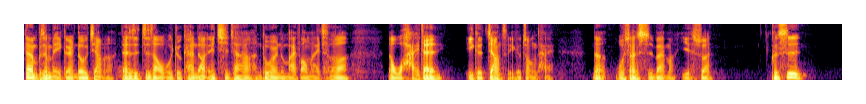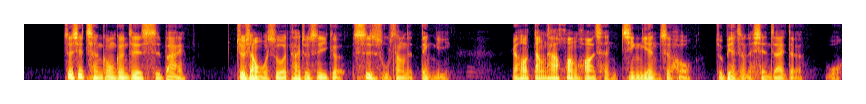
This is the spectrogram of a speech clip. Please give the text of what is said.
当然不是每个人都这样啊，但是至少我就看到，哎，其他很多人都买房买车了，那我还在一个这样子一个状态，那我算失败吗？也算。可是这些成功跟这些失败，就像我说，它就是一个世俗上的定义，然后当它幻化成经验之后，就变成了现在的。我，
